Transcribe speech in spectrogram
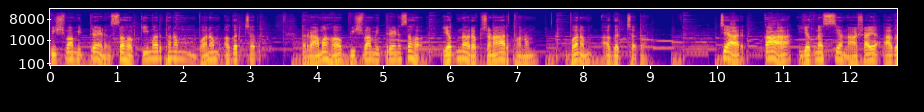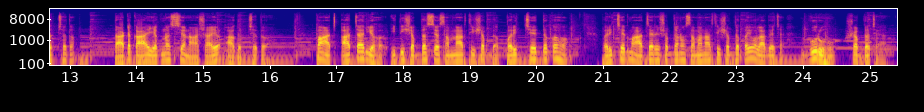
વિશ્વામિત્રેણ સહ કિમર્થનમ વનમ અગચ્છત રામઃ વિશ્વામિત્રેણ સહ યજ્ઞરક્ષણાર્થનમ વનમ અગચ્છત ચાર કા યજ્ઞસ્ય નાશાય આગચ્છત તાટકા યજ્ઞસ્ય નાશાય આગચ્છત પાંચ આચાર્ય ઇતિ શબ્દસ્ય સમાનાર્થી શબ્દ પરિચ્છેદક પરિચ્છેદમાં આચાર્ય શબ્દનો સમાનાર્થી શબ્દ કયો લાગે છે ગુરુ શબ્દ છે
